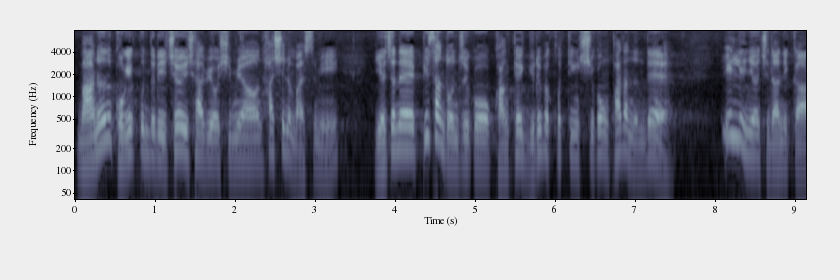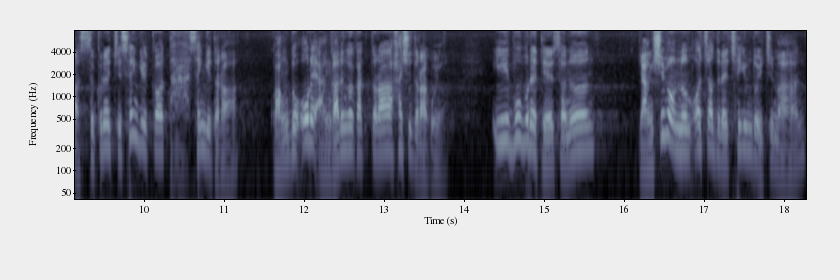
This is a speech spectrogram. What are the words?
많은 고객분들이 저희 샵에 오시면 하시는 말씀이 예전에 비싼 돈 주고 광택 유리백 코팅 시공 받았는데 1, 2년 지나니까 스크래치 생길 거 다 생기더라. 광도 오래 안 가는 것 같더라 하시더라고요. 이 부분에 대해서는 양심 없는 어짜들의 책임도 있지만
